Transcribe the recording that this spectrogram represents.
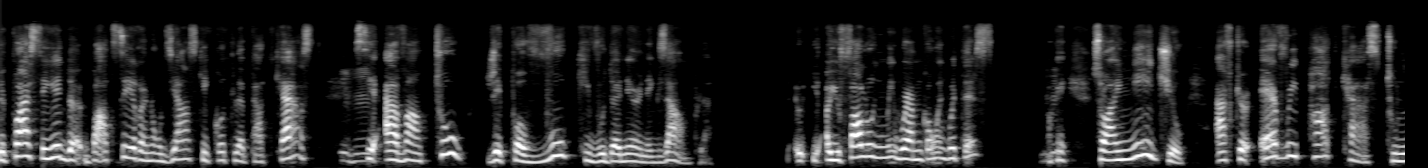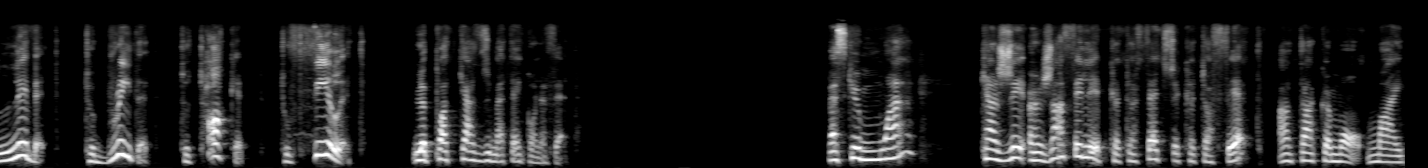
ne vais pas essayer de bâtir une audience qui écoute le podcast Mhm. c'est avant tout, je n'ai pas vous qui vous donnez un exemple. Are you following me where I'm going with this? Mhm. Okay. So I need you after every podcast to live it, to breathe it, to talk it, to feel it. Le podcast du matin qu'on a fait. Parce que moi, quand j'ai un Jean-Philippe que tu as fait ce que tu as fait en tant que mon, my,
